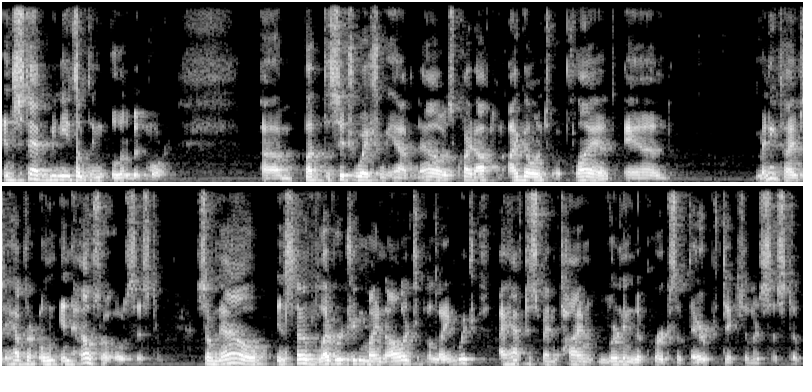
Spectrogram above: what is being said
instead, we need something a little bit more. Um, but the situation we have now is quite often I go into a client and many times they have their own in-house OO system. So now, instead of leveraging my knowledge of the language, I have to spend time learning the quirks of their particular system.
